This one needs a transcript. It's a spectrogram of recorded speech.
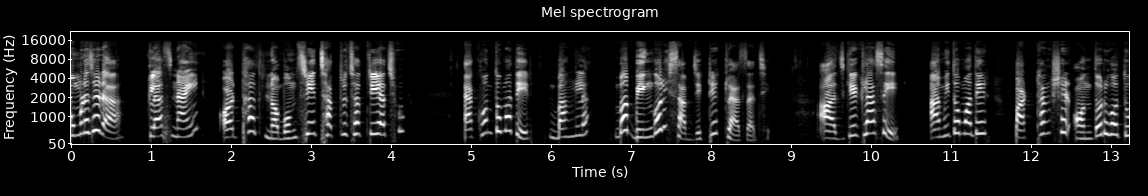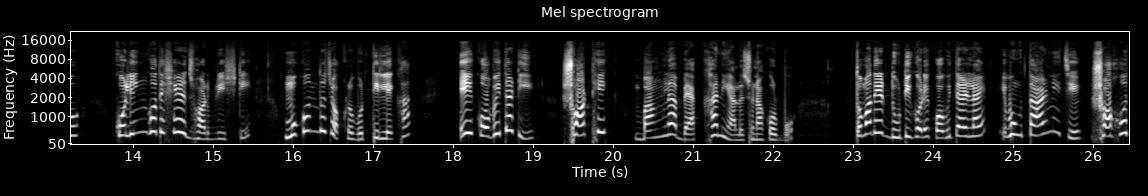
তোমরা যারা ক্লাস নাইন অর্থাৎ নবম শ্রেণির ছাত্রছাত্রী আছো, এখন তোমাদের বাংলা বা বেঙ্গলি সাবজেক্টের ক্লাস আছে। আজকের ক্লাসে আমি তোমাদের পাঠ্যাংশের অন্তর্গত কলিঙ্গ দেশের ঝড় বৃষ্টি, মুকুন্দ চক্রবর্তীর লেখা এই কবিতাটি সঠিক বাংলা ব্যাখ্যা নিয়ে আলোচনা করব। তোমাদের দুটি করে কবিতার লাইন এবং তার নিচে সহজ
